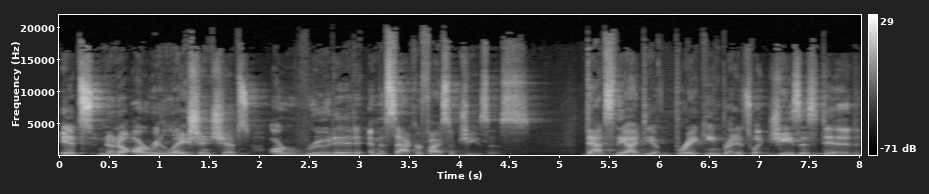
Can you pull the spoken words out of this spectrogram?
It's, no, no, our relationships are rooted in the sacrifice of Jesus. That's the idea of breaking bread. It's what Jesus did,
